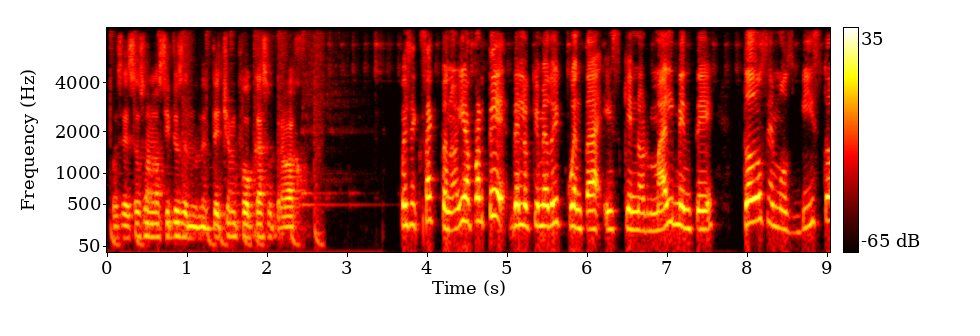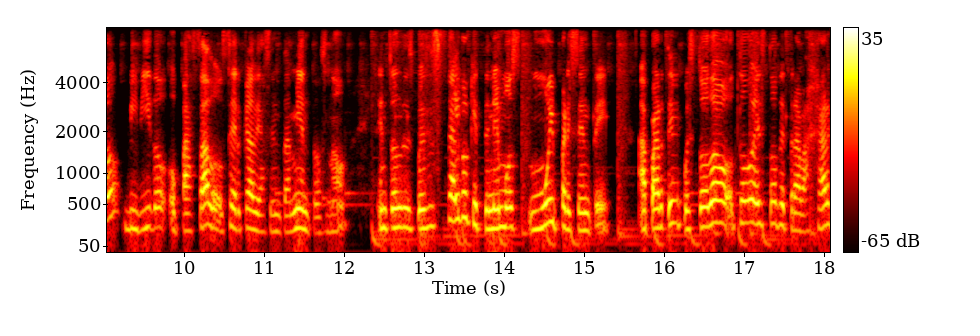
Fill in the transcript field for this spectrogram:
pues esos son los sitios en donde Techo enfoca su trabajo. Pues exacto, ¿no? Y aparte de lo que me doy cuenta es que normalmente todos hemos visto, vivido o pasado cerca de asentamientos, ¿no? Entonces, pues es algo que tenemos muy presente. Aparte, pues todo, todo esto de trabajar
